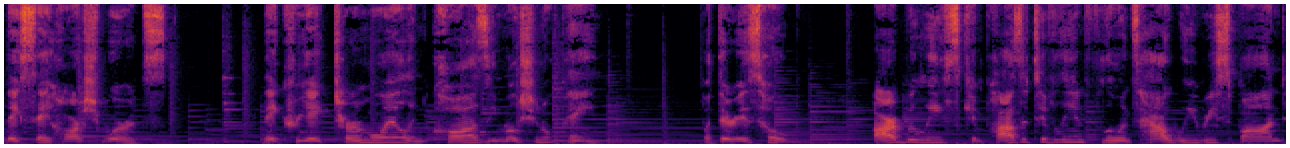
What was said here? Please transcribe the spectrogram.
they say harsh words. They create turmoil and cause emotional pain. But there is hope. Our beliefs can positively influence how we respond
